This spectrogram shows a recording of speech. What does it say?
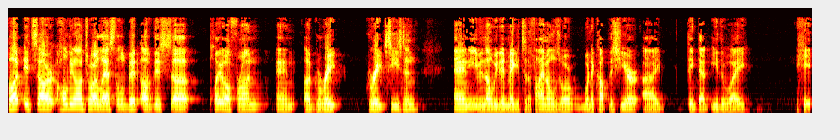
but it's our holding on to our last little bit of this uh, playoff run and a great, great season. And even though we didn't make it to the finals or win a cup this year, I think that either way, it,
